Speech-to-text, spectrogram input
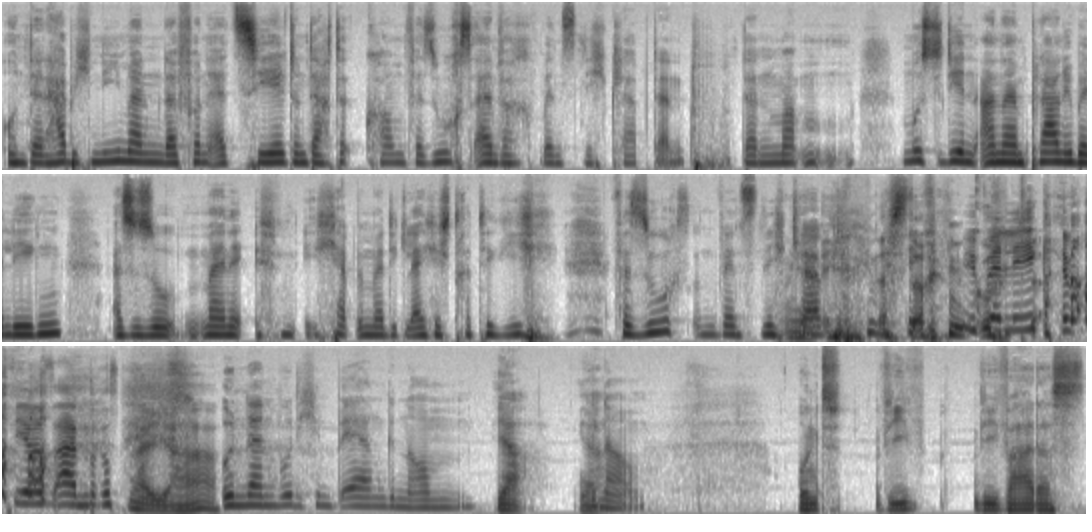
Und dann habe ich niemandem davon erzählt und dachte, komm, versuch's einfach, wenn es nicht klappt, dann, dann musst du dir einen anderen Plan überlegen. Also so meine, ich habe immer die gleiche Strategie. Versuch's und wenn es nicht Ja, klappt, gut. überleg dir was anderes. Na ja. Und dann wurde ich in Bern genommen. Ja, ja. Genau. Und wie, wie war das,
